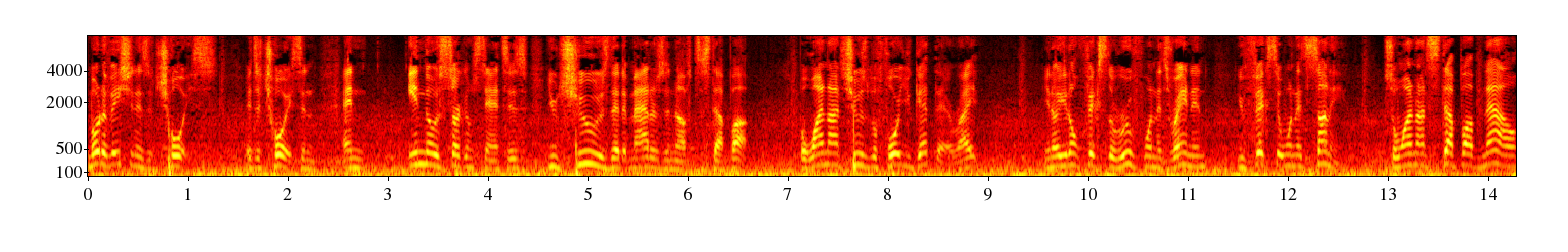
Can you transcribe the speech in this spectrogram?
motivation is a choice. It's a choice and and in those circumstances, you choose that it matters enough to step up. But why not choose before you get there, right? You know, you don't fix the roof when it's raining, you fix it when it's sunny. So why not step up now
